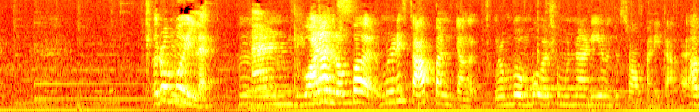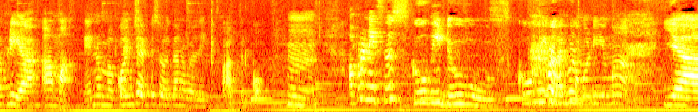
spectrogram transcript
ரொம்ப இல்ல. அண்ட் அது ரொம்ப முன்னாடி ஸ்டாப் பண்ணிட்டாங்க. ரொம்ப ரொம்ப வருஷம் முன்னாடியே வந்து ஸ்டாப் பண்ணிட்டாங்க. அப்படியா? ஆமா. நம்ம கொஞ்சம் எபிசோட் தான் நம்ம லைக் பார்த்துருக்கோம். அப்புறம் நெக்ஸ்ட் ஸ்கூபி டூ ஸ்கூபி பார்க்க முடியுமா? யா.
